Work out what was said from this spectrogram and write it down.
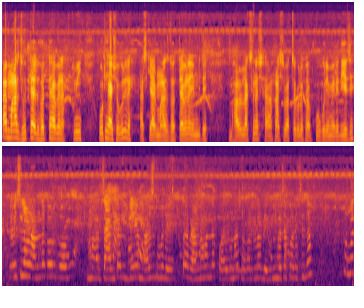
আর মাছ ধরতে ধরতে হবে না। তুমি উঠে আসো, বুঝলে? আজকে আর মাছ ধরতে হবে না। এমনিতে ভালো লাগছে না, সা- হাঁসের বাচ্চাগুলো সব পুকুরে মেরে দিয়েছে ভেবেছিলাম রান্না করব মা জাল টাল দিয়ে মাছ ধরে তা রান্না বান্না করব না সকালবেলা বেগুন ভাজা করেছিলাম তখন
